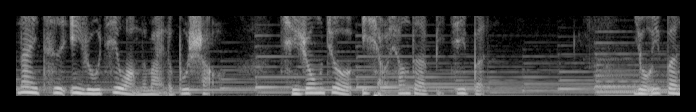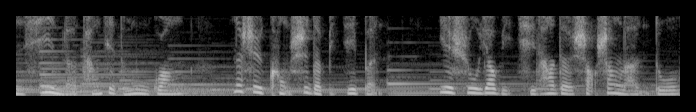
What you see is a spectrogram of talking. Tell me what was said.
那一次一如既往的买了不少。其中就有一小箱的笔记本，有一本吸引了堂姐的目光，那是孔氏的笔记本，页数要比其他的少上了很多。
